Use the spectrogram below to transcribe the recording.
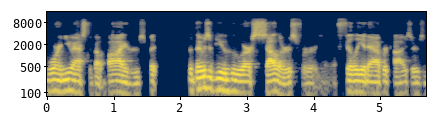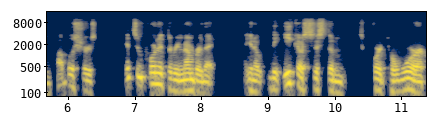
Warren, you asked about buyers, but for those of you who are sellers for you know, affiliate advertisers and publishers, it's important to remember that you know the ecosystem for it to work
